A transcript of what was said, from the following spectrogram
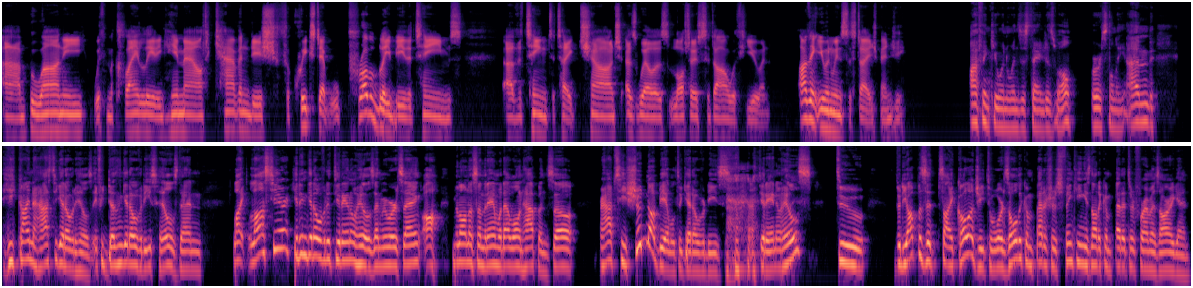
uh, Bouhanni with McLay leading him out. Cavendish for Quickstep will probably be the team's uh, the team to take charge, as well as Lotto Soudal with Ewan. I think Ewan wins the stage, Benji. I think Ewan wins the stage as well, personally. And he kind of has to get over the hills. If he doesn't get over these hills, then like last year, he didn't get over the Tirreno hills, and we were saying, oh, Milano Sanremo, that won't happen. So perhaps he should not be able to get over these Tirreno hills to do the opposite psychology towards all the competitors, thinking he's not a competitor for MSR again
